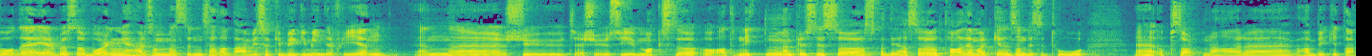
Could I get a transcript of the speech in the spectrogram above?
både Airbus og Boeing har liksom en stund sagt at nei, vi skal ikke bygge mindre fly enn en, uh, 7377 Max og, og A319, men plutselig så skal de altså ta det markedet som disse to oppstartene har, eh, har, bygget. Da.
